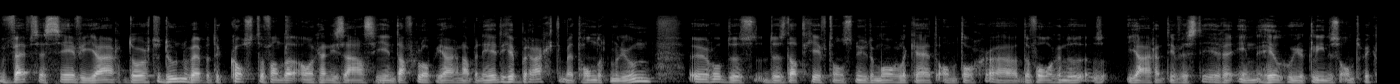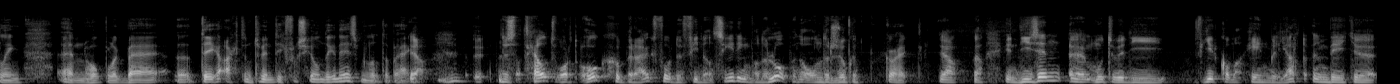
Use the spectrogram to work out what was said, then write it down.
vijf, zes, zeven jaar door te doen. We hebben de kosten van de organisatie in het afgelopen jaar naar beneden gebracht met 100 miljoen euro. Dus, dus dat geeft ons nu de mogelijkheid om toch uh, de volgende jaren te investeren in heel goede klinische ontwikkeling en hopelijk bij uh, tegen 28 verschillende geneesmiddelen te brengen. Ja. Dus dat geld wordt ook gebruikt voor de financiering van de lopende onderzoeken. Correct. Ja, ja. In die zin uh, moeten we die 4,1 miljard een beetje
